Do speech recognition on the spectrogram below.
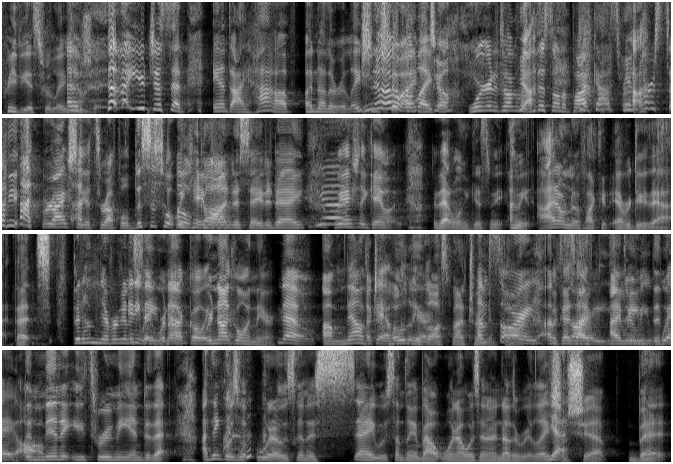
previous Oh, relationship, I thought you just said, and I have another relationship. No, I'm I like, don't. we're going to talk about Yeah. this on a podcast for Yeah. the first time. We, are actually a throuple. This is what we Oh, came God. on to say today. We actually came on. That one gets me. I mean, I don't know if I could ever do that. That's. But I'm never going to Anyway, say we're no. not going We're not there. going there. No. Um, now I've Okay, totally lost my train I'm of sorry. thought I'm because sorry. I, I mean, me the, the minute you threw me into that, I think was what I was going to say was something about when I was in another relationship, but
